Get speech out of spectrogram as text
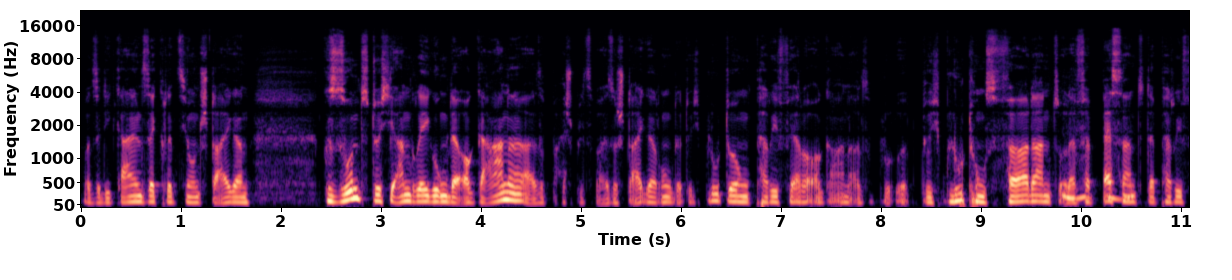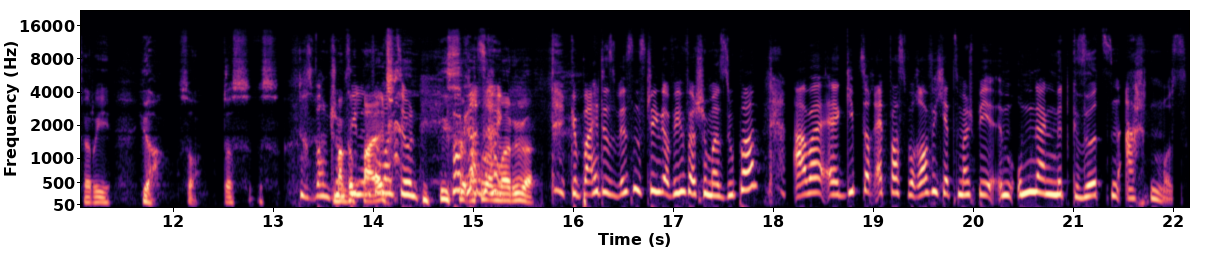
weil sie die Gallensekretion steigern, gesund durch die Anregung der Organe, also beispielsweise Steigerung der Durchblutung, periphere Organe, also durchblutungsfördernd oder mhm. verbessernd der Peripherie. Ja, so das ist das waren schon viele geballt. Informationen. Ich sagen, mal rüber. Geballtes Wissen klingt auf jeden Fall schon mal super. Aber äh, gibt es auch etwas, worauf ich jetzt zum Beispiel im Umgang mit Gewürzen achten muss?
